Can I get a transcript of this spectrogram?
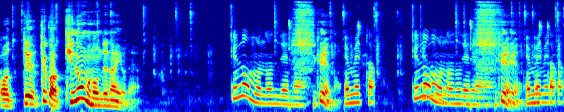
ーあ、て、てか、昨日も飲んでないよね？昨日も飲んでない。すげえな。やめた。昨日も飲んでない。すげえな。やめた。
